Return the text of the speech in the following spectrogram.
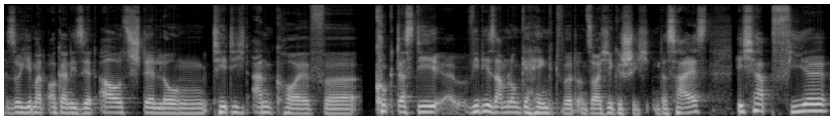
so jemand organisiert Ausstellungen, tätigt Ankäufe, guckt, dass die, wie die Sammlung gehängt wird und solche Geschichten. Das heißt, ich habe viel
